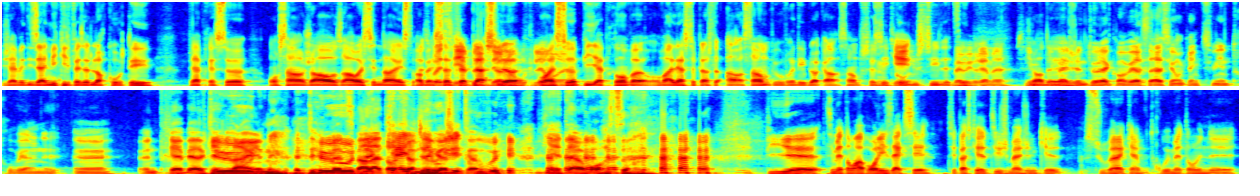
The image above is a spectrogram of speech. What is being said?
j'avais des amis qui le faisaient de leur côté, puis après ça, on s'en jase. Ah ouais, c'est nice. Ah ben ça, cette place-là. Ouais, ça. Puis après, on va, on va aller à cette place-là ensemble puis ouvrir des blocs ensemble. Ça, c'est cool aussi. Là, ben oui, vraiment. Imagine-toi la conversation quand tu viens de trouver un, une très belle line. Dude, là, tu parles à j'ai trouvé? Viens t'avoir ça. puis, euh, tu sais, mettons, avoir les accès. Tu sais, parce que, tu sais, j'imagine que souvent, quand vous trouvez, mettons, une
